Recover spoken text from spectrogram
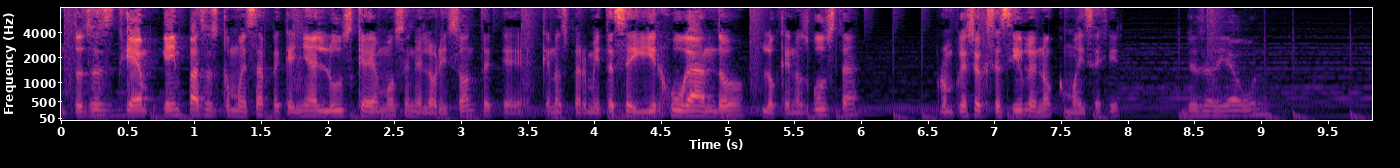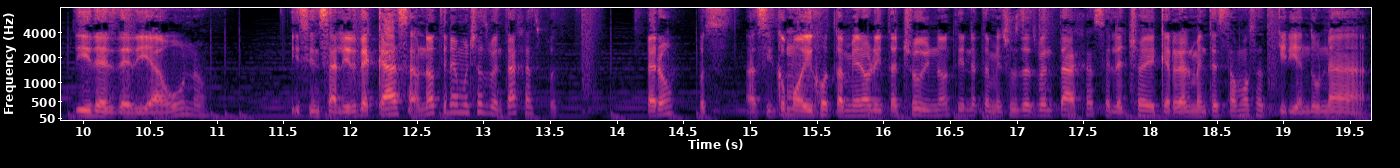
Entonces Game, Game Pass es como esa pequeña luz que vemos en el horizonte que, que nos permite seguir jugando lo que nos gusta por un precio accesible, ¿no? Como dice Gil. desde día uno. Y desde día uno. Y sin salir de casa. No tiene muchas ventajas, pues. Pero, pues, así como dijo también ahorita Chuy, ¿no? Tiene también sus desventajas. El hecho de que realmente estamos adquiriendo una,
